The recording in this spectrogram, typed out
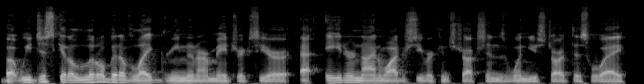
but we just get a little bit of light green in our matrix here at eight or nine wide receiver constructions when you start this way.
